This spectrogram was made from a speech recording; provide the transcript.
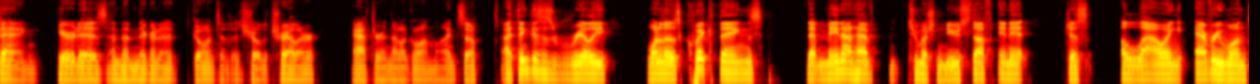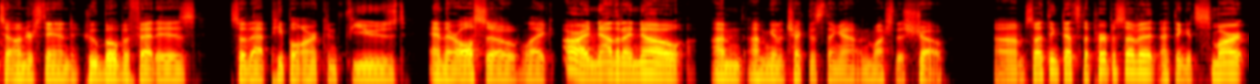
bang, here it is, and then they're gonna go into the show the trailer after, and that'll go online. So I think this is really one of those quick things that may not have too much new stuff in it, just allowing everyone to understand who Boba Fett is so that people aren't confused and they're also like, all right, now that I know, I'm I'm to check this thing out and watch this show. Um so I think that's the purpose of it. I think it's smart.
